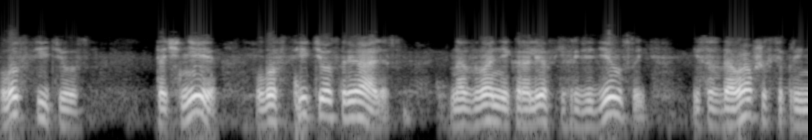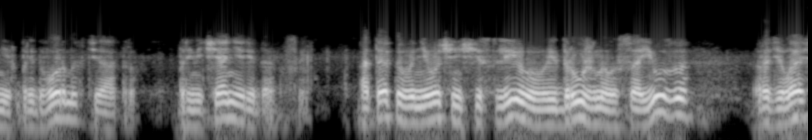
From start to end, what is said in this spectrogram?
Лос Ситиос, точнее, Лос Ситиос Реалес, название королевских резиденций и создававшихся при них придворных театров. Примечание редакции. От этого не очень счастливого и дружного союза родилась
